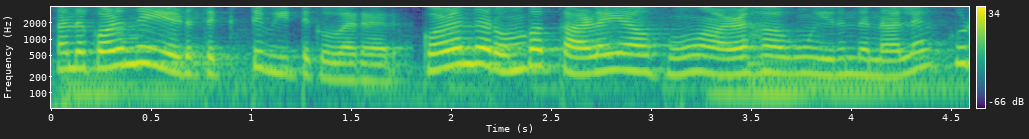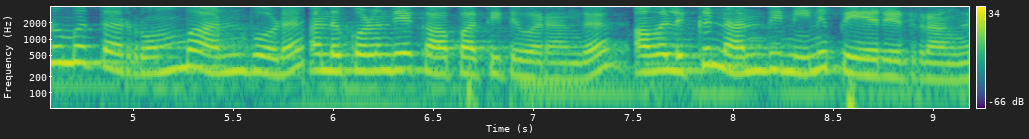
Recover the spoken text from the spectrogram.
அந்த குழந்தைய எடுத்துக்கிட்டு வீட்டுக்கு வர்றாரு. குழந்தை ரொம்ப களையாகவும் அழகாவும் இருந்தனால குடும்ப குடும்பத்தார் ரொம்ப அன்போட அந்த குழந்தைய காப்பாத்திட்டு வராங்க. அவளுக்கு நந்தினின்னு பெயரிடுறாங்க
